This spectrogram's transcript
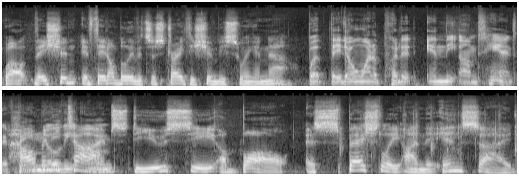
well, they shouldn't. If they don't believe it's a strike, they shouldn't be swinging now. But they don't want to put it in the ump's hands. If How many the ump- times do you see a ball, especially on the inside,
